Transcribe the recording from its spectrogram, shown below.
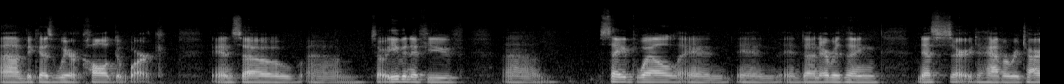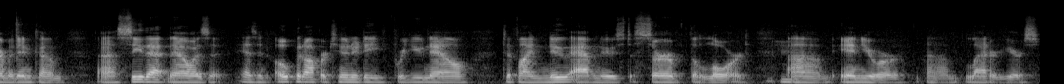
um, because we are called to work. And so, um, so even if you've um, saved well and, and, and done everything necessary to have a retirement income, uh, see that now as, a, as an open opportunity for you now to find new avenues to serve the Lord um, in your um, latter years.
